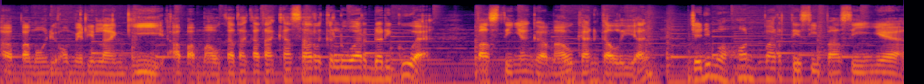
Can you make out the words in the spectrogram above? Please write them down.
Apa mau diomelin lagi? Apa mau kata-kata kasar keluar dari gua? Pastinya nggak mau kan kalian? Jadi mohon partisipasinya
